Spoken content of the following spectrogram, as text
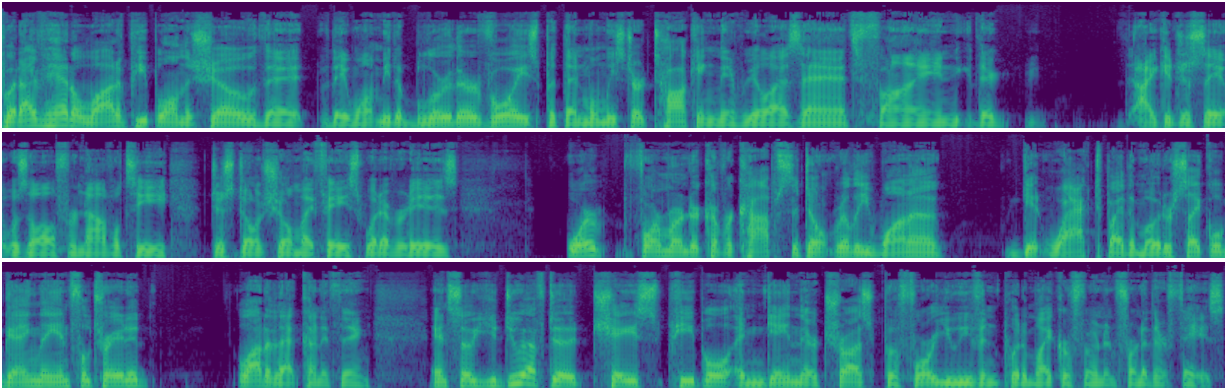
But I've had a lot of people on the show that they want me to blur their voice, but then when we start talking, they realize, eh, it's fine. They're, I could just say it was all for novelty. Just don't show my face, whatever it is. Or former undercover cops that don't really want to get whacked by the motorcycle gang they infiltrated. A lot of that kind of thing. And so you do have to chase people and gain their trust before you even put a microphone in front of their face.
